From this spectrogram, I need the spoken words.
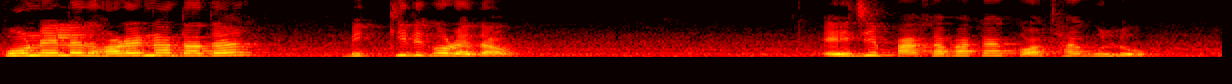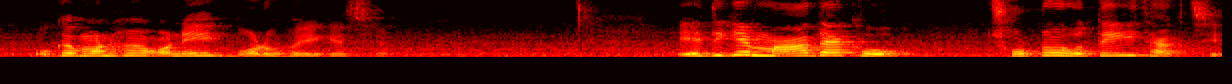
ফোন এলে ধরে না দাদা। বিক্রি করে দাও। এই যে পাকা পাকা কথাগুলো, ওকে মনে হয় অনেক বড় হয়ে গেছে। এদিকে মা দেখো, ছোট হতেই থাকছে।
